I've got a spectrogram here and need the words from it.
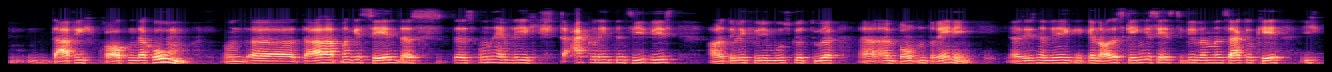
Darf ich brauchen nach oben. Und äh, da hat man gesehen, dass das unheimlich stark und intensiv ist, auch natürlich für die Muskulatur äh, ein Bombentraining. Das ist natürlich genau das Gegengesetzte, wie wenn man sagt, okay, ich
